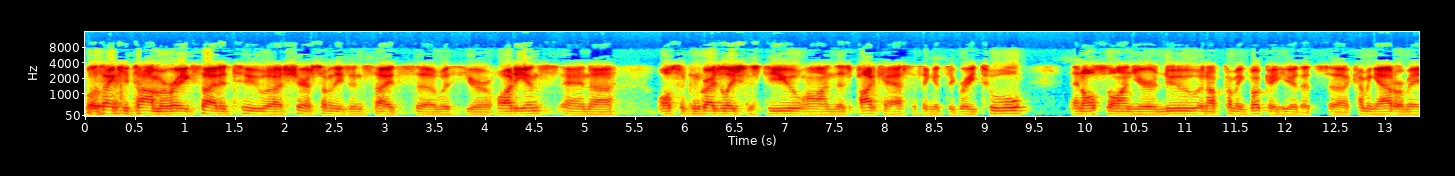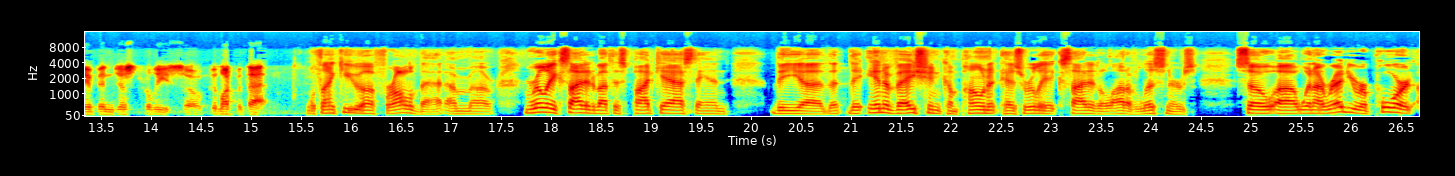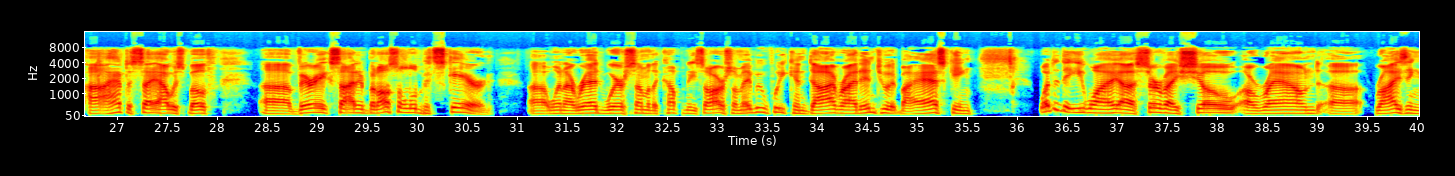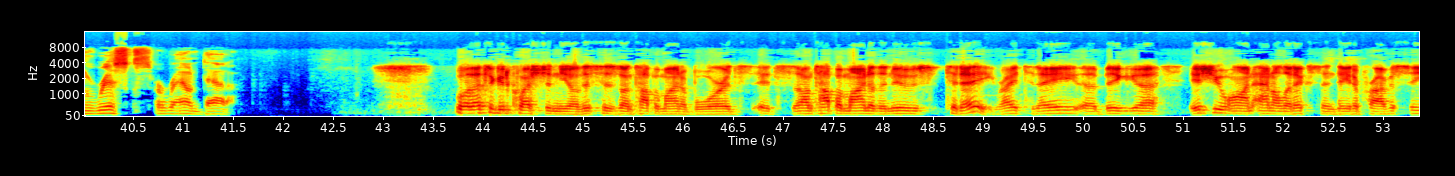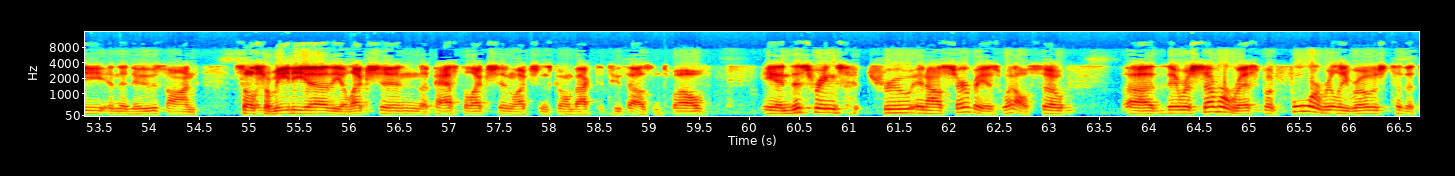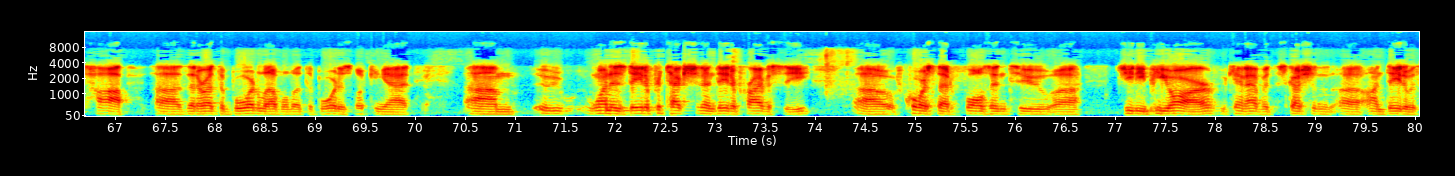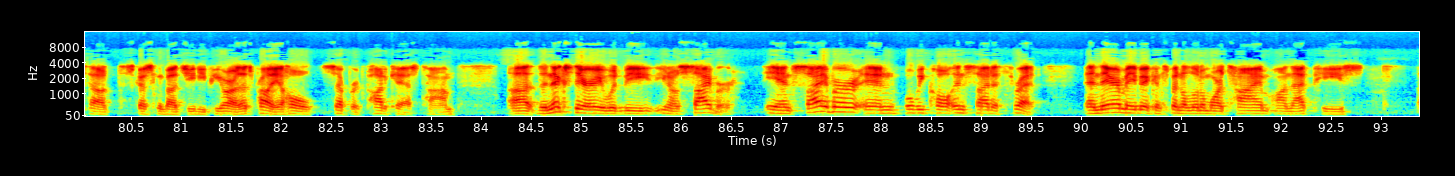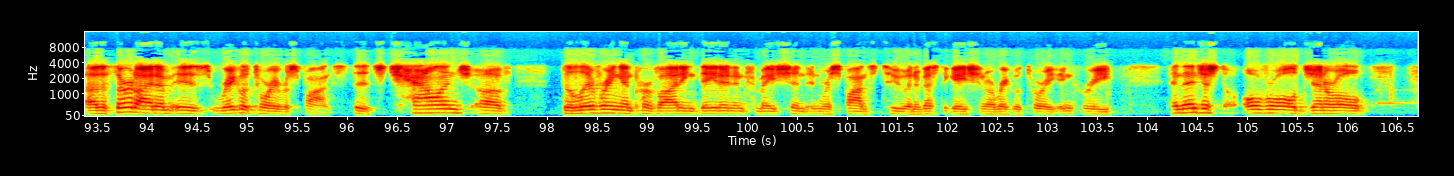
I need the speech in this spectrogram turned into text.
Well, thank you, Tom. I'm very excited to uh, share some of these insights uh, with your audience. And uh, also, congratulations to you on this podcast. I think it's a great tool. And also on your new and upcoming book I hear that's uh, coming out or may have been just released. So, good luck with that. Well, thank you uh, for all of that. I'm uh, I'm really excited about this podcast, and the, uh, the the innovation component has really excited a lot of listeners. So uh, when I read your report, I have to say I was both uh, very excited, but also a little bit scared uh, when I read where some of the companies are. So maybe if we can dive right into it by asking. What did the EY survey show around rising risks around data? Well, that's a good question. You know, this is on top of mind of boards. It's on top of mind of the news today, right? Today, a big uh, issue on analytics and data privacy in the news on social media, the election, the past election, elections going back to 2012. And this rings true in our survey as well. So uh, there were several risks, but four really rose to the top uh, that are at the board level that the board is looking at. Um, one is data protection and data privacy. Uh, of course, that falls into uh, GDPR. We can't have a discussion uh, on data without discussing about GDPR. That's probably a whole separate podcast, Tom. Uh, the next area would be, you know, cyber and cyber and what we call insider threat. And there, maybe I can spend a little more time on that piece. Uh, the third item is regulatory response. The challenge of delivering and providing data and information in response to an investigation or regulatory inquiry, and then just overall general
